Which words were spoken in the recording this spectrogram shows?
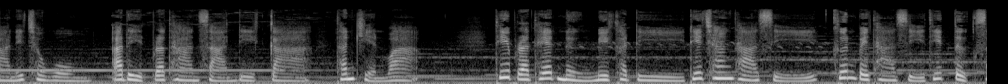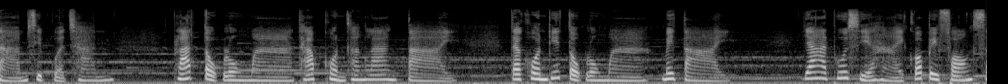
านิชวงศ์อดีตประธานศาลดีกา ท่านเขียนว่า ที่ประเทศหนึ่งมีคดีที่ช่างทาสีขึ้นไปทาสีที่ตึก 30 กว่าชั้น พลัดตกลงมาทับคนข้างล่างตาย แต่คนที่ตกลงมาไม่ตาย ญาติผู้เสียหายก็ไปฟ้องศ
